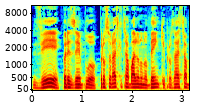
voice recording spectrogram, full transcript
vê, por exemplo, profissionais que trabalham no Nubank, profissionais que trabalham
